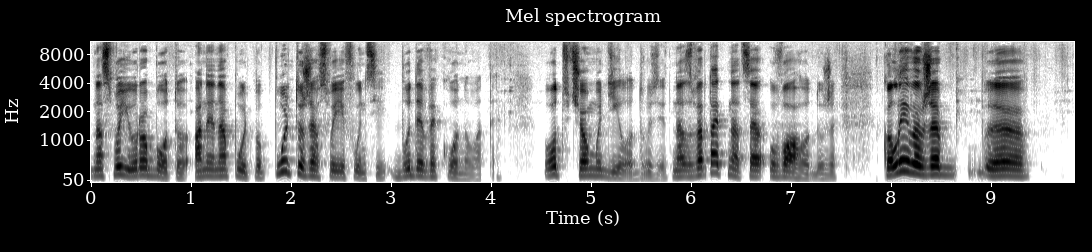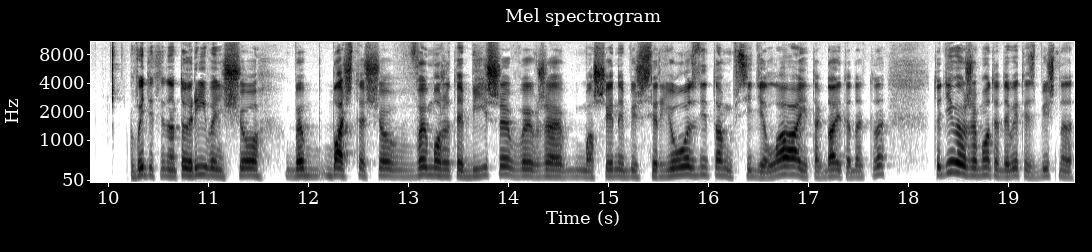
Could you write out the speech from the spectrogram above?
на свою роботу, а не на пульт. Бо пульт уже в своїй функції буде виконувати. От в чому діло, друзі. Звертайте на це увагу дуже. Коли ви вже е, вийдете на той рівень, що ви бачите, що ви можете більше, ви вже машини більш серйозні, там всі діла і так далі, і так далі, і так далі, тоді ви вже можете дивитись більш на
